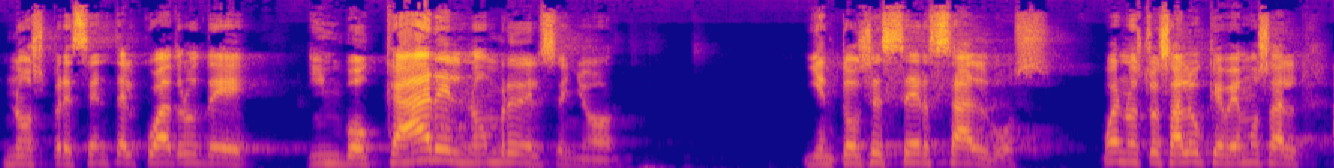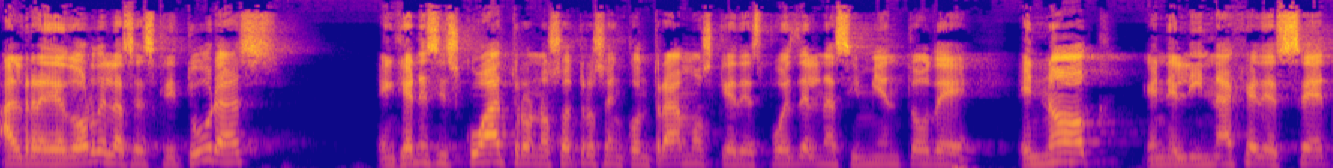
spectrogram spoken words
nos presenta el cuadro de invocar el nombre del Señor y entonces ser salvos. Bueno, esto es algo que vemos al, alrededor de las escrituras. En Génesis 4 nosotros encontramos que después del nacimiento de Enoch, en el linaje de Seth,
